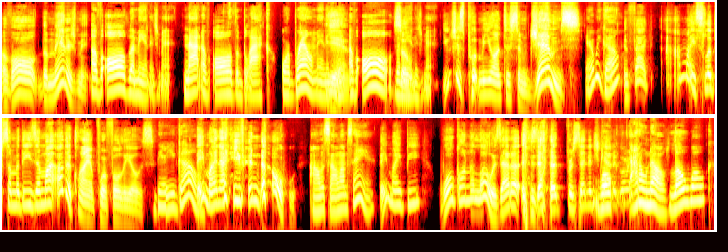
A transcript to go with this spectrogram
of all the management. Of all the management, not of all the black or brown management, Yeah. of all the So- management. You just put me onto some gems. There we go. In fact, I might slip some of these in my other client portfolios. There you go. They might not even know. all that's all I'm saying. They might be woke on the low. Is that a is that a percentage Woke, category? I don't know. Low woke,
